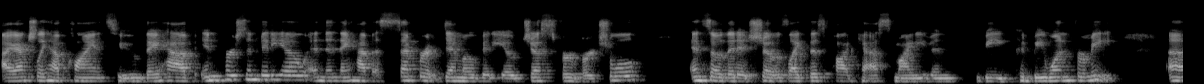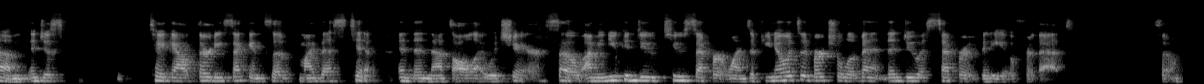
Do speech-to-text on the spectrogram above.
I actually have clients who they have in-person video and then they have a separate demo video just for virtual. And so that it shows like this podcast might even be could be one for me. Um, and just take out 30 seconds of my best tip and then that's all I would share. So, I mean, you can do two separate ones. If you know it's a virtual event, then do a separate video for that. So,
